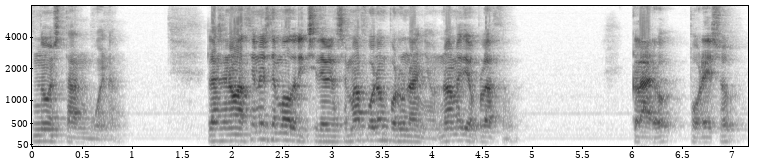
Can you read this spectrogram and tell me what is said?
no es tan buena. Las renovaciones de Modric y de Benzema fueron por un año, no a medio plazo. Claro, por eso.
